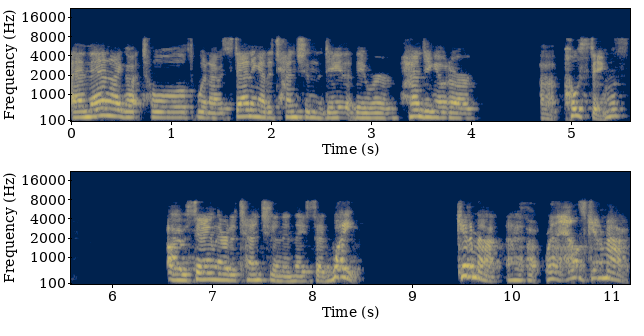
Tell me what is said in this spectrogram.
And then I got told when I was standing at attention the day that they were handing out our uh, postings I was standing there at attention and they said, wait, Kitimat. And I thought, where the hell is Kitimat?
